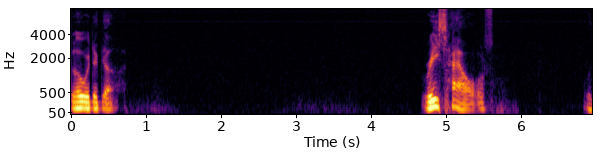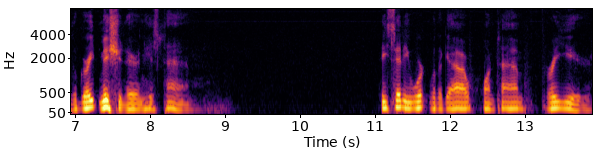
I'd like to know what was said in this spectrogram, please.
Glory to God. Rees Howells was a great missionary in his time. He said he worked with a guy one time three years.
